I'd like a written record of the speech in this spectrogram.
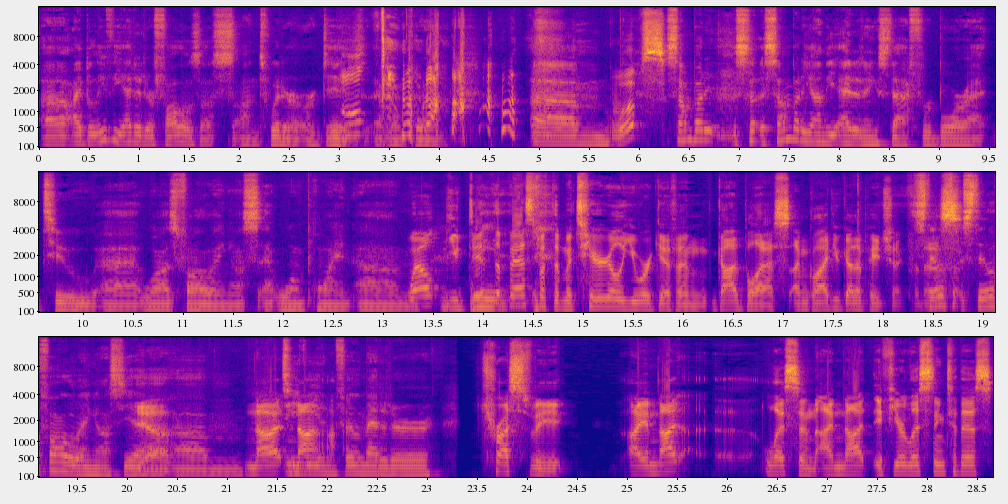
Uh, I believe the editor follows us on Twitter, or did at one point. Whoops. somebody, so, somebody on the editing staff for Borat Two uh, was following us at one point. Um, Well, you did Me- the best with the material you were given. God bless. I'm glad you got a paycheck for still, this. still following us. Yeah. Yeah. Um, Not, TV not. and film editor. trust me, I am not. Uh, listen, I'm not. If you're listening to this,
